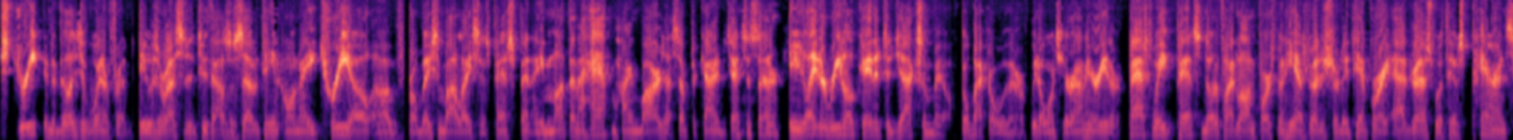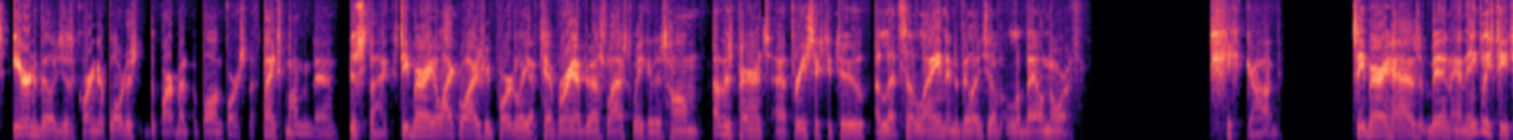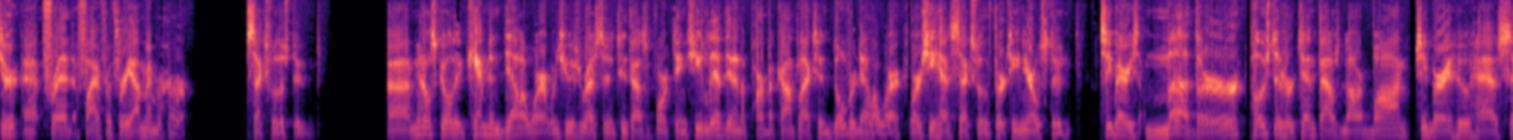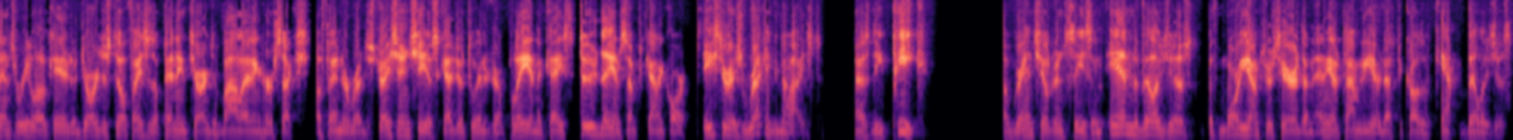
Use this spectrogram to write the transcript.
Street in the village of Winifred. He was arrested in 2017 on a trio of probation violations. Pence spent a month and a half behind bars at Sumter County Detention Center. He later relocated to Jacksonville. Go back over there. We don't want you around here either. Past week, Pence notified law enforcement he has registered a temporary address with his parents here in the villages, according to Florida's Department of Law Enforcement. Thanks, Mom and Dad. Just thanks. Seabury likewise reportedly a temporary address last week at his home of his parents at 362 Alexa Lane in the village of LaBelle North. God. Seabury has been an English teacher at Fred Fifer III. I remember her. Sex with a student. Uh, middle school in Camden, Delaware, when she was arrested in 2014. She lived in an apartment complex in Dover, Delaware, where she had sex with a 13 year old student. Seabury's mother posted her $10,000 bond. Seabury, who has since relocated to Georgia, still faces a pending charge of violating her sex offender registration. She is scheduled to enter a plea in the case Tuesday in Sumter County Court. Easter is recognized as the peak of grandchildren's season in the villages with more youngsters here than any other time of the year. That's because of camp villages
